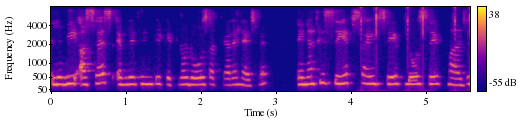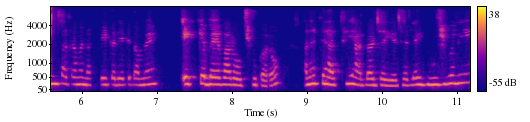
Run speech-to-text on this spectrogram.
એટલે વી અસેસ એવરીથિંગ કે કેટલો ડોઝ અત્યારે લે છે. એનાથી safe side safe dose safe margin સાથે અમે નક્કી કરીએ કે તમે એક કે બે વાર ઓછું કરો. અને ત્યારથી આગળ જઈએ છીએ. એટલે યુઝ્યુઅલી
